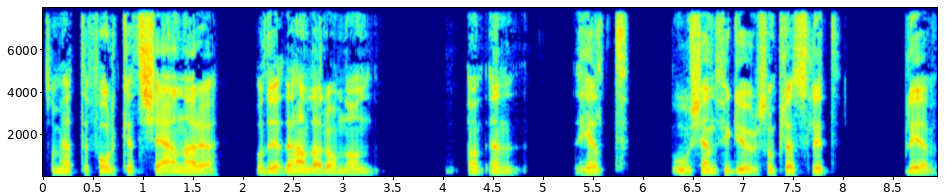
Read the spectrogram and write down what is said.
som hette Folkets tjänare. Och det, det handlade om någon en helt okänd figur som plötsligt blev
